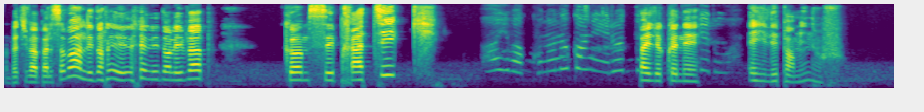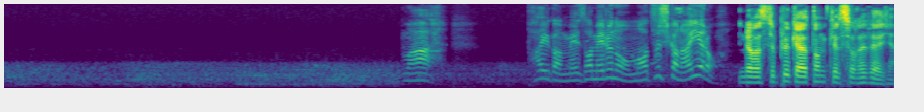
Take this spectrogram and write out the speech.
Ah bah tu vas pas le savoir, elle est dans les, elle est dans les vapes. Comme c'est pratique il le connaît, et il est parmi nous. Il ne reste plus qu'à attendre qu'elle se réveille.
